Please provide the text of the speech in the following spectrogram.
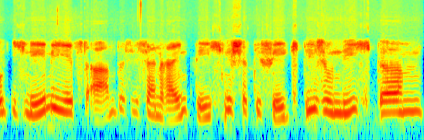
Und ich nehme jetzt an, dass es ein rein technischer Defekt ist und nicht, ähm,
